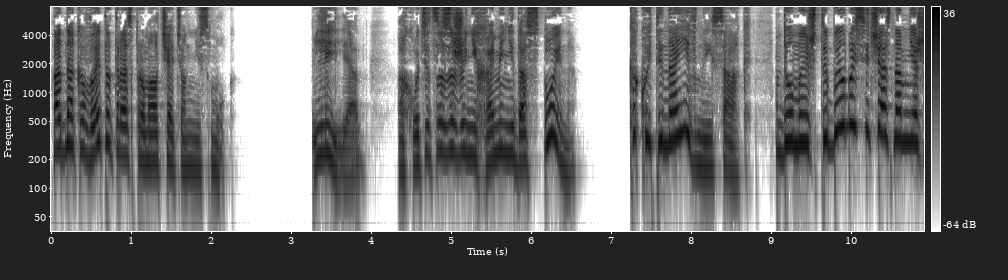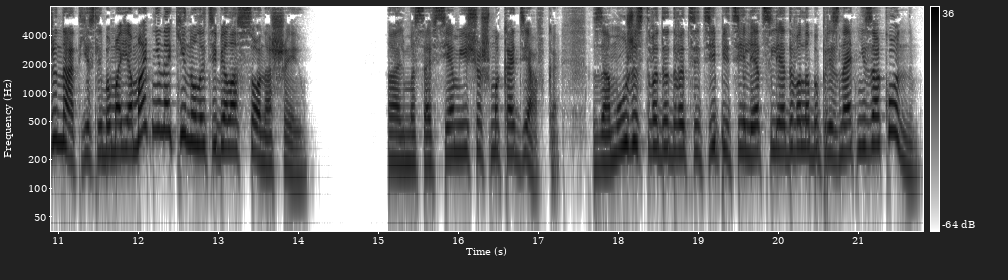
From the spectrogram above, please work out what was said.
однако в этот раз промолчать он не смог. «Лилиан, охотиться за женихами недостойно». «Какой ты наивный, Исаак! Думаешь, ты был бы сейчас на мне женат, если бы моя мать не накинула тебе лассо на шею?» Альма совсем еще шмакодявка. Замужество до двадцати пяти лет следовало бы признать незаконным.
